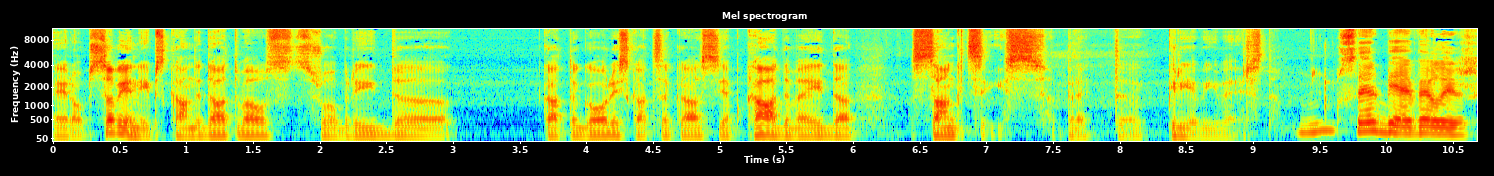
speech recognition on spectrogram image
Eiropas Savienības kandidāta valsts šobrīd eh, kategoriski atsakās jebkāda veida sankcijas pret eh, Krieviju vērsta. Nu, Serbijai vēl ir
